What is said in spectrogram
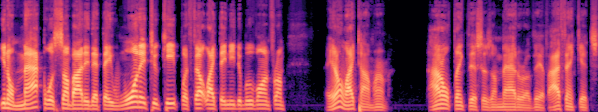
you know, Mack was somebody that they wanted to keep but felt like they need to move on from. They don't like Tom Herman. I don't think this is a matter of if. I think it's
